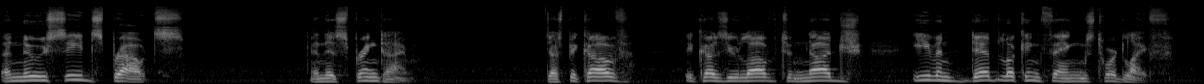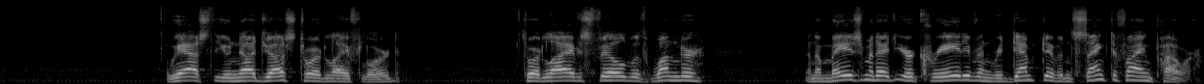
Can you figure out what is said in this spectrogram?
a new seed sprouts in this springtime. Just because, because you love to nudge even dead looking things toward life. We ask that you nudge us toward life, Lord, toward lives filled with wonder and amazement at your creative and redemptive and sanctifying power.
